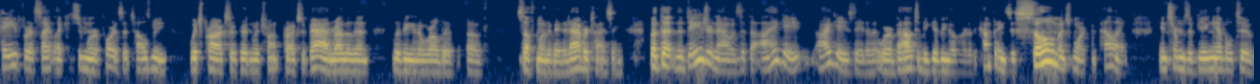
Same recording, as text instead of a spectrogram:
pay for a site like Consumer Reports that tells me which products are good and which products are bad rather than living in a world of, of self-motivated advertising. But the, the danger now is that the eye gaze, data that we're about to be giving over to the companies is so much more compelling in terms of being able to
